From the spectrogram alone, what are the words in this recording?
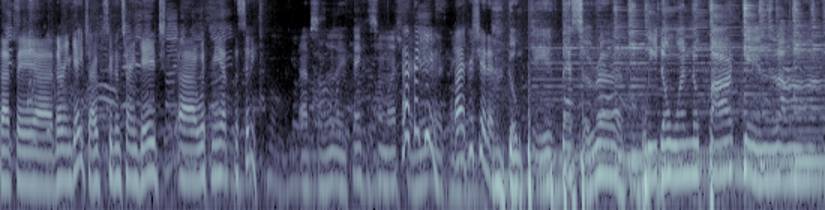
that they uh, they're engaged. I hope students are engaged uh, with me at the city. Absolutely. Thank you so much Yeah, for thank meeting you. with me. I appreciate it. Don't pay Besserer. We don't want no parking lot.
